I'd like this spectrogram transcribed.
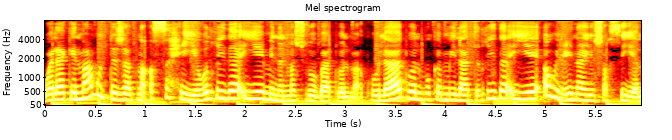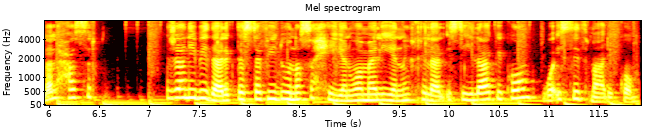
ولكن مع منتجاتنا الصحية والغذائية من المشروبات والمأكولات والمكملات الغذائية أو العناية الشخصية للحصر جانب ذلك تستفيدون صحيا وماليا من خلال استهلاككم واستثماركم.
